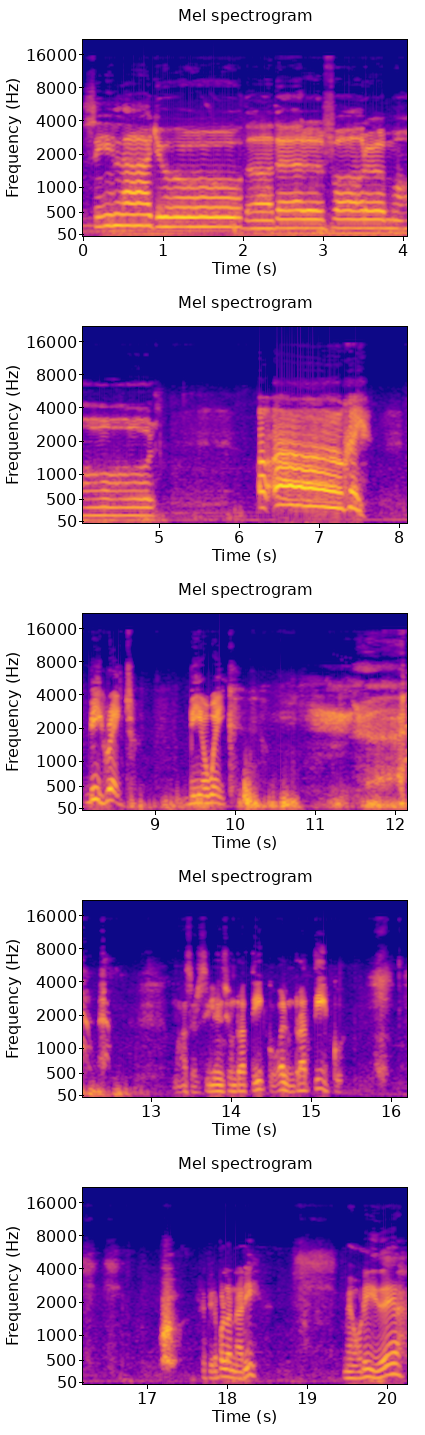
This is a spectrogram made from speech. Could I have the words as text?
sin la ayuda del formol. Oh, oh, okay. Be great. Be awake. Hacer silencio un ratico, ¿vale? Un ratico. Respira por la nariz. Mejor idea.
